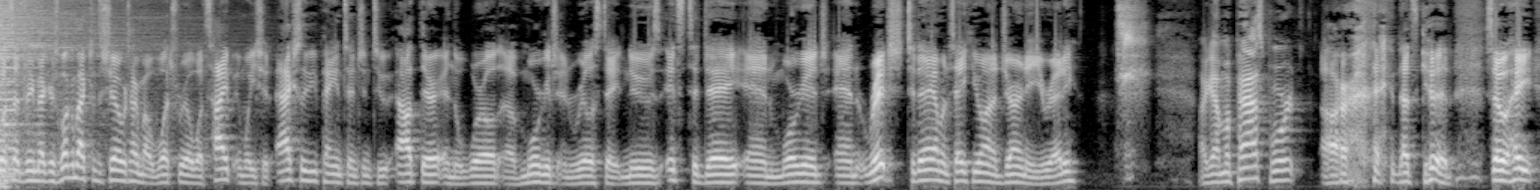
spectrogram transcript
what's up, Dreammakers? Welcome back to the show. We're talking about what's real, what's hype, and what you should actually be paying attention to out there in the world of mortgage and real estate news. It's Today in Mortgage. And Rich, today I'm going to take you on a journey. You ready? I got my passport. All right, that's good. So, hey,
